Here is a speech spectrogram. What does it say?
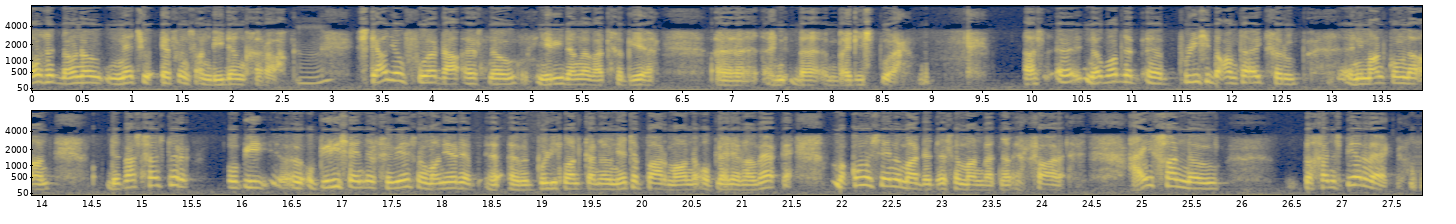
ons het nou nou net so effens aan die ding geraak. Mm. Stel jou voor daar is nou hierdie dinge wat gebeur uh in by, by die spoor. As uh, nou word 'n uh, polisiebeampte uitgeroep en die man kom daar aan. Dit was gister op die uh, op hierdie sender gewees maar wanneer 'n uh, uh, polisieman kan nou net 'n paar maande opleiding aan werk. Maar kom ons sê nou maar dit is 'n man wat nou ervaar is. Hy gaan nou begin speurwerk doen.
